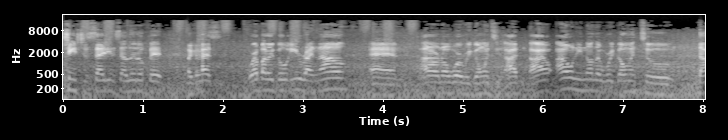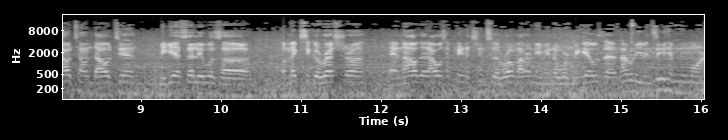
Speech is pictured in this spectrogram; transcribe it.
change the settings a little bit. But guys, we're about to go eat right now and I don't know where we're going to. I, I, I only know that we're going to downtown Dalton. Miguel said it was a, a Mexican restaurant and now that I wasn't paying attention to the room, I don't even know where Miguel's at. I don't even see him anymore.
